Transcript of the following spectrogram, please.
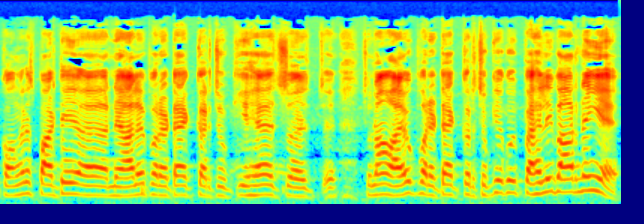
कांग्रेस पार्टी न्यायालय पर अटैक कर चुकी है चुनाव आयोग पर अटैक कर चुकी है, कोई पहली बार नहीं है,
